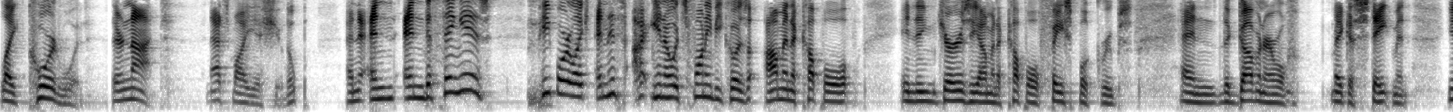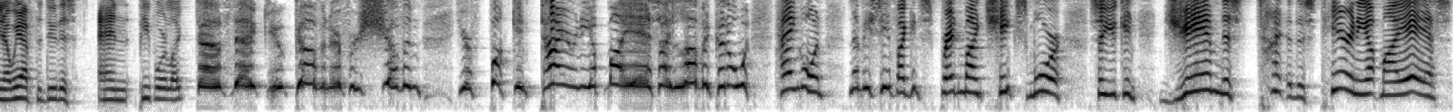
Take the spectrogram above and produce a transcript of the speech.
like cordwood. They're not. That's my issue. Nope. And and and the thing is, people are like, and it's I, you know it's funny because I'm in a couple in New Jersey. I'm in a couple Facebook groups, and the governor will make a statement. You know, we have to do this, and people are like, "Oh, thank you, governor, for shoving your fucking tyranny up my ass. I love it. Can I, hang on, let me see if I can spread my cheeks more so you can jam this ty- this tyranny up my ass."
